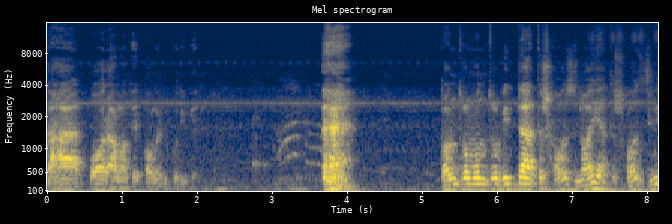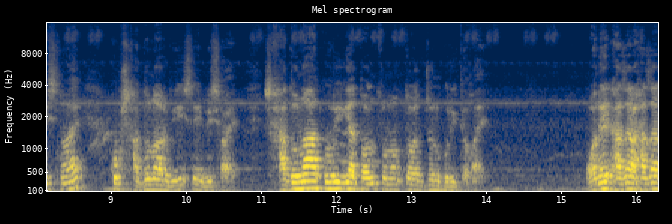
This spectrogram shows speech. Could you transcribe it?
তাহার পর আমাকে কমেন্ট করিবেন। তন্ত্রমন্ত্র বিদ্যা এত সহজ নয়, এত সহজ জিনিস নয়, খুব সাধনার বিষয়। সাধনা করিয়া তন্ত্রমন্ত্র অর্জন করিতে হয়। অনেক হাজার হাজার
